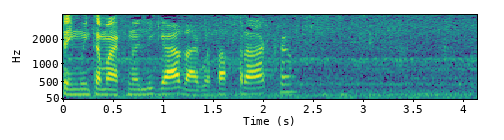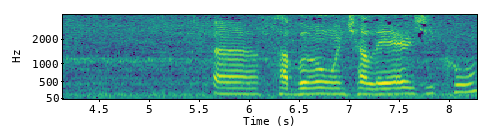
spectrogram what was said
Tem muita máquina ligada, a água tá fraca. Ah, sabão antialérgico.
